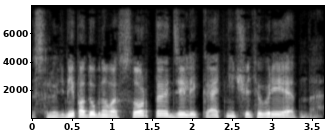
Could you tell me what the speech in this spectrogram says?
С людьми подобного сорта деликатничать вредно.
